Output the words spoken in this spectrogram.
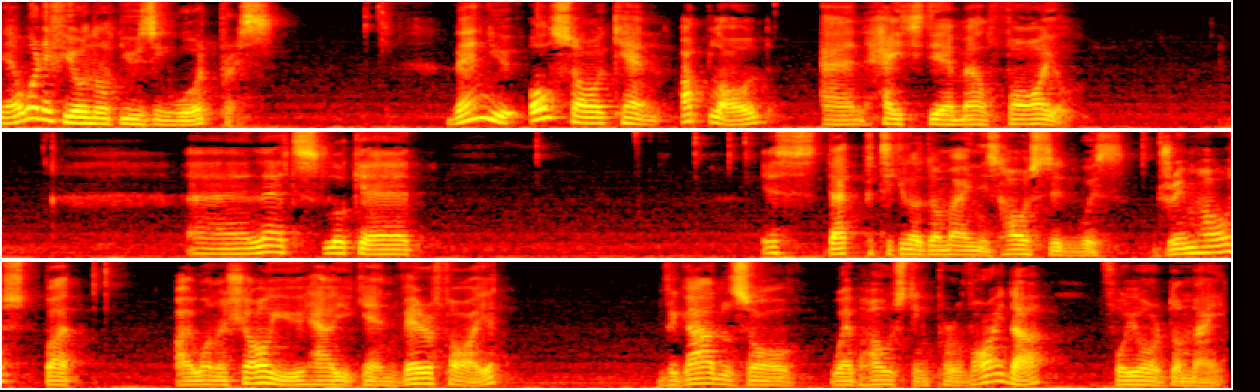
Now, what if you're not using WordPress? Then you also can upload an HTML file. Uh, let's look at yes that particular domain is hosted with DreamHost but I want to show you how you can verify it regardless of web hosting provider for your domain.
